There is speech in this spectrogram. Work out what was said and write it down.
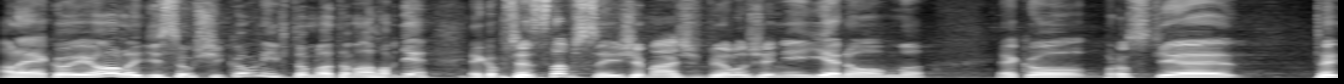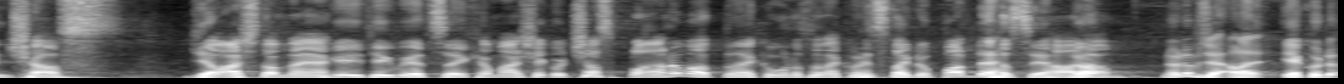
Ale jako jo, lidi jsou šikovní v tomhle a hlavně, jako představ si, že máš vyloženě jenom, jako prostě ten čas, děláš tam na nějakých těch věcech a máš jako čas plánovat, no jako ono to nakonec tak dopadne asi hádám. No, no dobře, ale jako do,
